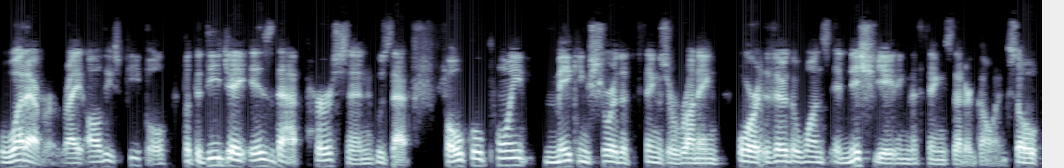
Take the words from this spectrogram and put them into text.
whatever, right? All these people, but the DJ is that person who's that focal point, making sure that things are running or they're the ones initiating the things that are going. So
